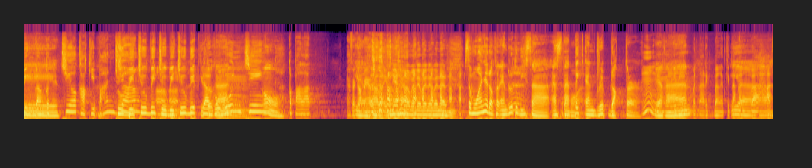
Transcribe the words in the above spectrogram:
Pinggang kecil, kaki panjang. Cubit-cubit, cubit-cubit gitu dagu kan. runcing, Oh. kepala Efek Iya. kamera lah ini. Iya bener-bener bener. Semuanya dokter Andrew tuh bisa. Aesthetic and drip doctor. ya kan? Ini menarik banget kita akan Iya. bahas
